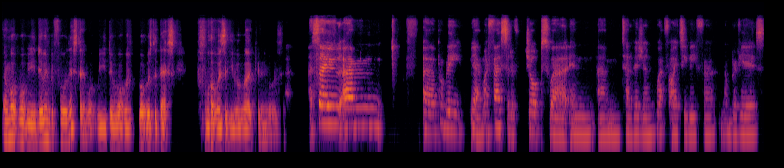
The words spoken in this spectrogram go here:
And what, what were you doing before this then? What were you doing? What was what was the desk? What was it you were working in? What was it? So um, uh, probably yeah, my first sort of jobs were in um, television. Worked for ITV for a number of years,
